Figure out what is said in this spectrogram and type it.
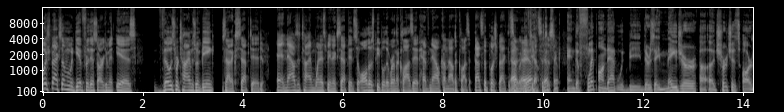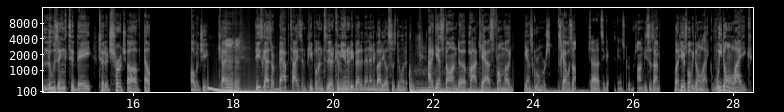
pushback someone would give for this argument is those were times when being was not accepted, and now's the time when it's being accepted. So all those people that were in the closet have now come out of the closet. That's the pushback that someone yeah, gives to yeah, that statistic. And the flip on that would be there's a major uh, uh, churches are losing today to the church of theology. Okay, these guys are baptizing people into their community better than anybody else is doing it. I had a guest on the podcast from uh, Against Groomers. This guy was on. Shout out to Against Groomers. on. He says, "I'm." But here's what we don't like. We don't like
